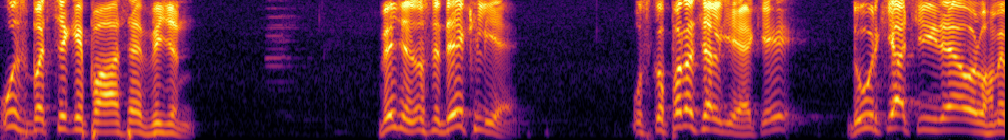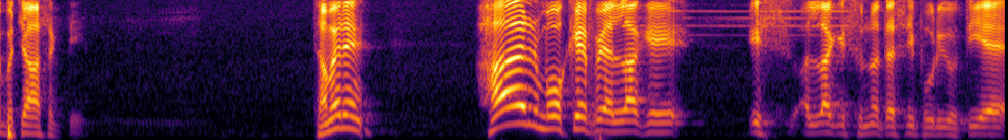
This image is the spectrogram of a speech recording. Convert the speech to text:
اس بچے کے پاس ہے ویژن ویژن اس نے دیکھ لیا ہے۔ اس کو پتہ چل گیا ہے کہ دور کیا چیز ہے اور وہ ہمیں بچا سکتی سمجھ رہے ہیں؟ ہر موقع پہ اللہ کے اس اللہ کی سنت ایسی پوری ہوتی ہے،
